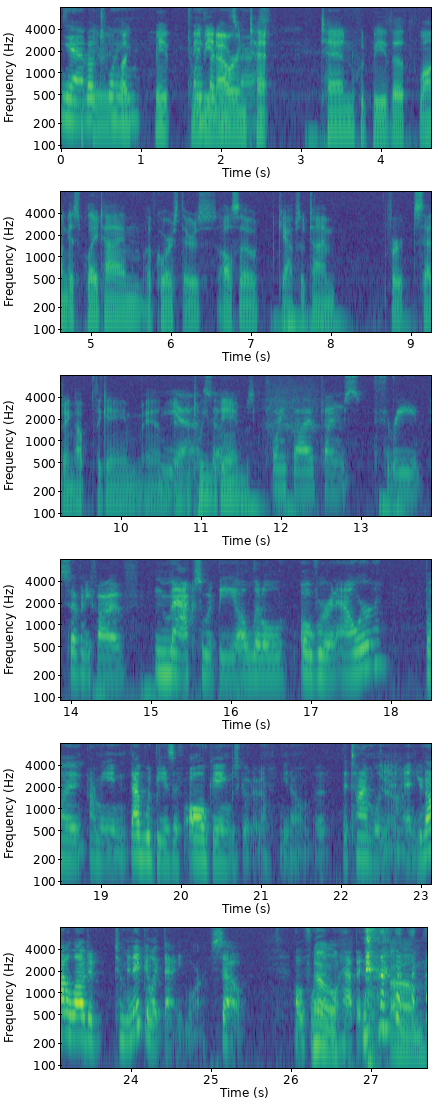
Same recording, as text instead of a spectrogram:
Yeah, about theory, twenty. like may- maybe an hour and 10, 10 would be the longest play time. Of course, there's also gaps of time for setting up the game and Yeah, in between the games. 25 times 3, 75 max would be a little over an hour. but I mean that would be as if all games go to you know the the time limit, Yeah. and you're not allowed to to manipulate that anymore. So hopefully that won't happen. um,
